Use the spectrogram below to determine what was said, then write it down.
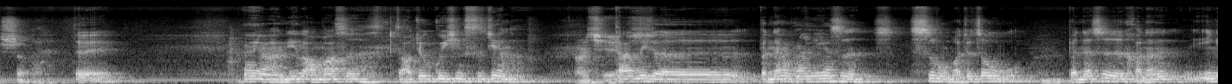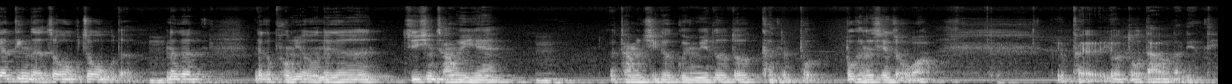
是啊。对，哎呀，你老妈是早就归心似箭了。而且她那个本来我看应该是十十五嘛，就周五，本来是可能应该定的周周五的。那个那个朋友那个急性肠胃炎，嗯，她们几个闺蜜都都可能不不可能先走啊，又陪又多耽误了两天。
